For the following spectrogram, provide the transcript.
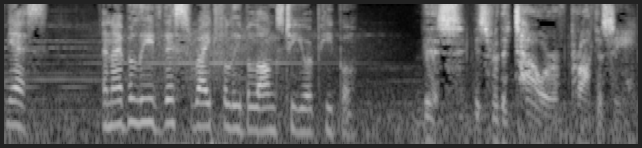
Yes, and I believe this rightfully belongs to your people. This is for the Tower of Prophecy.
